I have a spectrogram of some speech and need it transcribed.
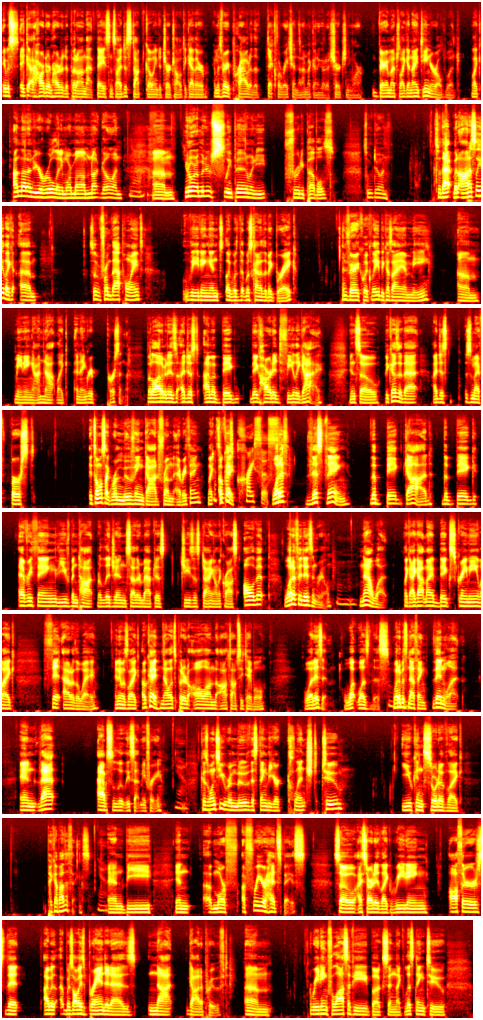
it was it got harder and harder to put on that face. And so i just stopped going to church altogether and was very proud of the declaration that i'm not going to go to church anymore. Very much like a 19 year old would. Like i'm not under your rule anymore mom i'm not going. Yeah. um you know what i'm gonna do? Sleep in i'm gonna eat fruity pebbles. That's what i'm doing. So that but honestly like um so from that point leading into like was that was kind of the big break. And very quickly because i am me um meaning i'm not like an angry person but a lot of it is i just i'm a big big hearted feely guy and so because of that i just this is my first it's almost like removing god from everything like It's okay crisis. what if this thing, the big God, the big everything you've been taught, religion, Southern Baptist, Jesus dying on the cross, all of it, what if it isn't real? Mm-hmm. Now what? Like I got my big screamy like fit out of the way. And it was like, okay, now let's put it all on the autopsy table. What is it? What was this? What if it's mm-hmm. nothing? Then what? And that absolutely set me free. Yeah. Because once you remove this thing that you're clenched to, you can sort of like pick up other things Yeah. and be in a more f- a freer headspace. So I started like reading authors that I was I was always branded as not God approved. Um, reading philosophy books and like listening to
